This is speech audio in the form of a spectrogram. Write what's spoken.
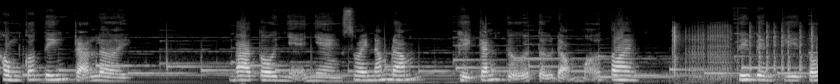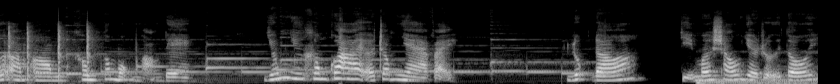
Không có tiếng trả lời. Ba tôi nhẹ nhàng xoay nắm đấm, thì cánh cửa tự động mở toang. Phía bên kia tối om om, không có một ngọn đèn, giống như không có ai ở trong nhà vậy. Lúc đó, chỉ mới 6 giờ rưỡi tối.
